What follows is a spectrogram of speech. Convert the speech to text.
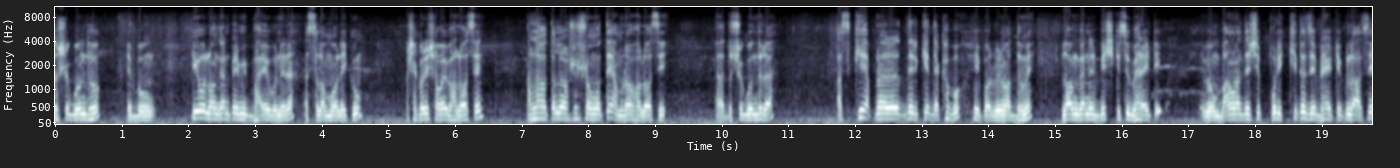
দর্শক বন্ধু এবং প্রিয় লঙ্কান প্রেমিক ভাই বোনেরা, আসসালামু আলাইকুম। আশা করি সবাই ভালো আছেন। আল্লাহ তালার অশেষ রহমতে আমরাও ভালো আছি। দর্শক বন্ধুরা, আজকে আপনাদেরকে দেখাবো এই পর্বের মাধ্যমে লং গানের বেশ কিছু ভ্যারাইটি এবং বাংলাদেশে পরীক্ষিত যে ভ্যারাইটিগুলো আছে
